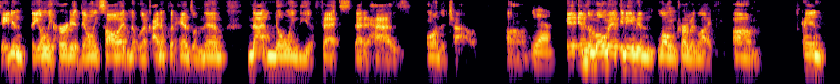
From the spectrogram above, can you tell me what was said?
they didn't, they only heard it, they only saw it, no, like I didn't put hands on them, not knowing the effects that it has on the child. Um, yeah in, in the moment and even long term in life. Um, and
